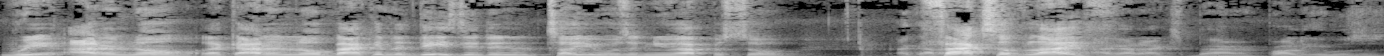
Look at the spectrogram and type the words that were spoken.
Re- I don't know. Like I don't know. Back in the days, they didn't tell you it was a new episode. I got Facts of Life. I got to ask Barry. Probably he was.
